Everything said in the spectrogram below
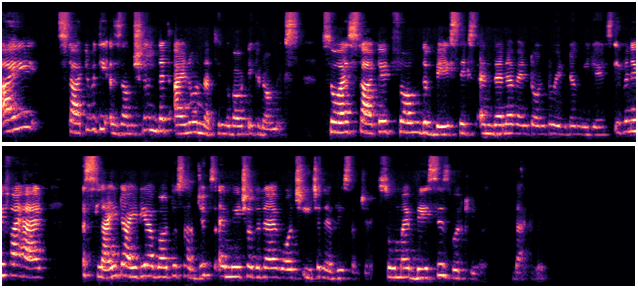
I started with the assumption that I know nothing about economics. So I started from the basics and then I went on to intermediates. Even if I had a slight idea about the subjects, I made sure that I watched each and every subject. So my bases were clear that way.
